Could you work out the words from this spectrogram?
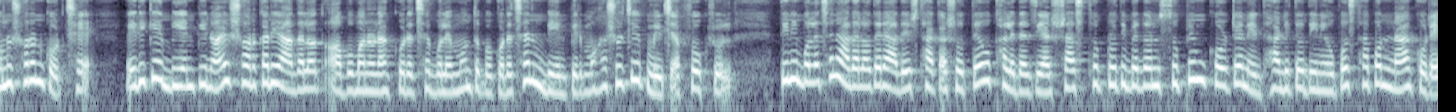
অনুসরণ করছে। এদিকে বিএনপি নয়, সরকারি আদালত অবমাননা করেছে বলে মন্তব্য করেছেন বিএনপির মহাসচিব মির্জা ফখরুল। তিনি বলেছেন, আদালতের আদেশ থাকা সত্ত্বেও খালেদা জিয়ার স্বাস্থ্য প্রতিবেদন সুপ্রিম কোর্টে নির্ধারিত দিনে উপস্থাপন না করে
